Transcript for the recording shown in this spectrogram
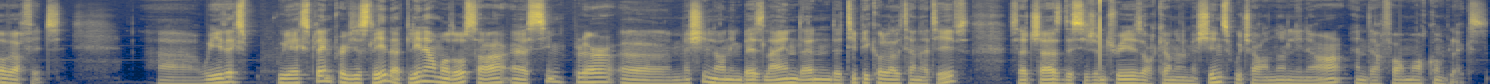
overfit? Uh, we've we explained previously that linear models are a simpler uh, machine learning baseline than the typical alternatives, such as decision trees or kernel machines, which are nonlinear and therefore more complex.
